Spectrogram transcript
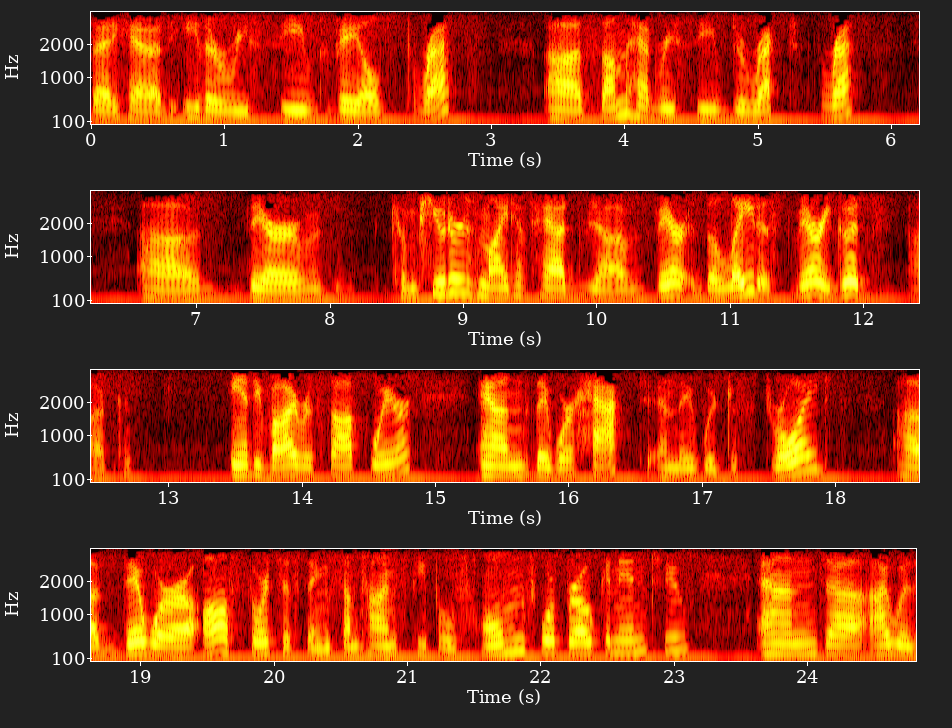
They had either received veiled threats, uh, some had received direct threats. Uh, their computers might have had uh, ver- the latest, very good uh, antivirus software, and they were hacked and they were destroyed. Uh, there were all sorts of things. Sometimes people's homes were broken into, and uh, I was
